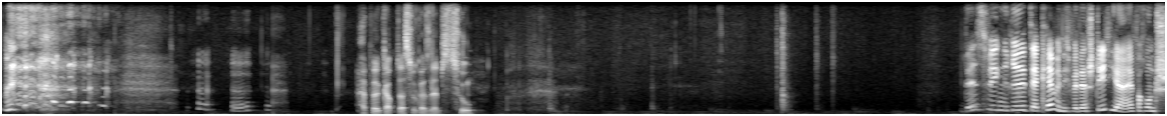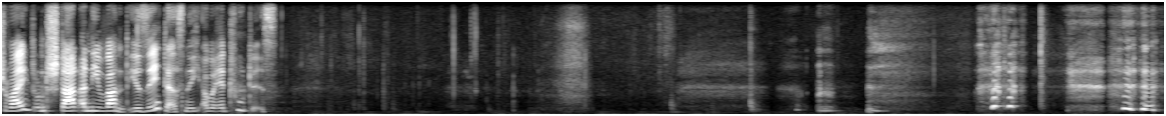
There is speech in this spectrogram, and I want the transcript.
Apple gab das sogar selbst zu. Deswegen redet der Kevin nicht, weil der steht hier einfach und schweigt und starrt an die Wand. Ihr seht das nicht, aber er tut es.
